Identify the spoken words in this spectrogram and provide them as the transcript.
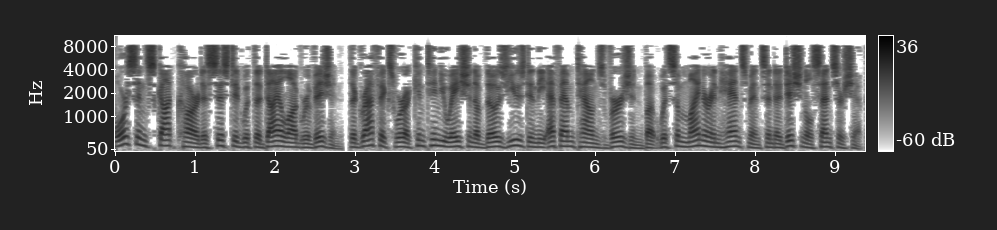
Orson Scott Card assisted with the dialogue revision. The graphics were a continuation of those used in the FM Towns version but with some minor enhancements and additional censorship.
